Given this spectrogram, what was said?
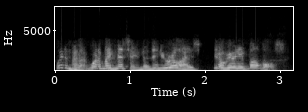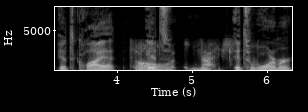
wait a minute, what am I missing? And then you realize you don't hear any bubbles. It's quiet. Oh, It's- nice. It's warmer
